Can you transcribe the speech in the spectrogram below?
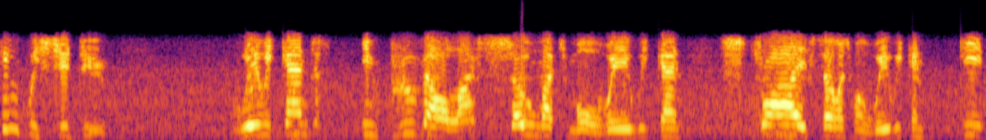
think we should do, where we can just improve our lives so much more, where we can strive so much more, where we can keep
